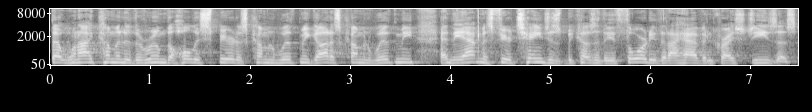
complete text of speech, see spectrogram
That when I come into the room, the Holy Spirit is coming with me, God is coming with me, and the atmosphere changes because of the authority that I have in Christ Jesus.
